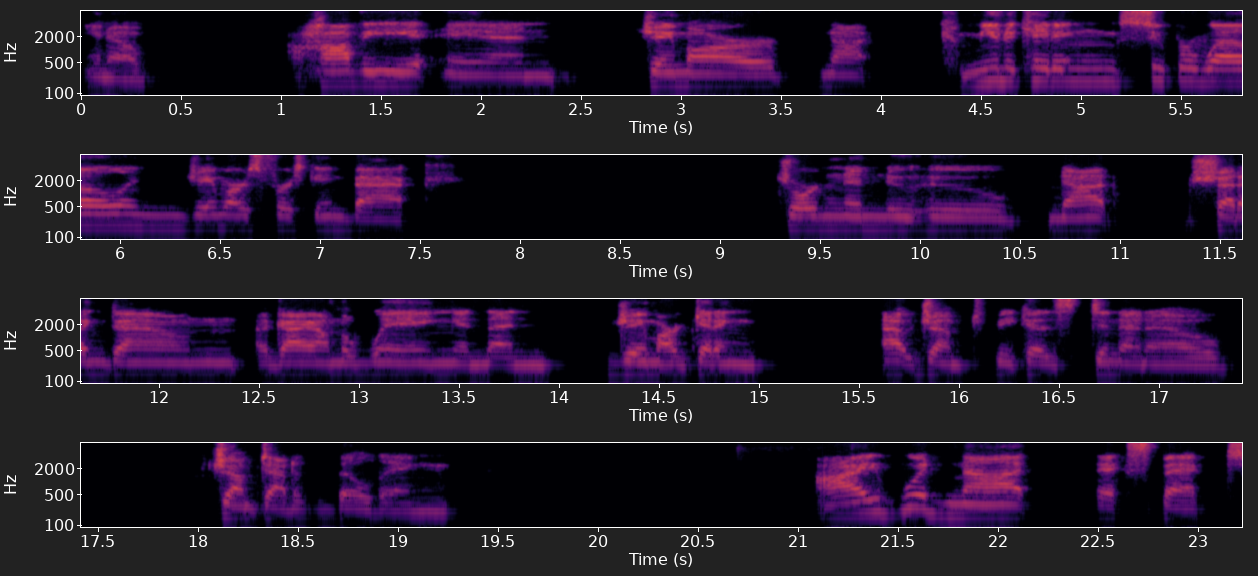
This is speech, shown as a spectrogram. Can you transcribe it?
you know, Javi and Jamar not communicating super well in Jamar's first game back. Jordan and Nouhou not shutting down a guy on the wing, and then Jamar getting out jumped because Dinenno jumped out of the building. I would not expect.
